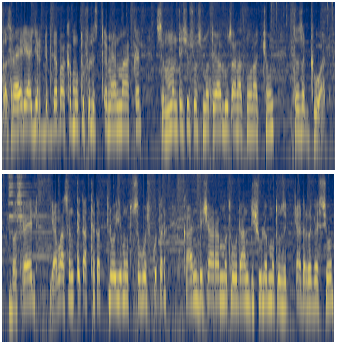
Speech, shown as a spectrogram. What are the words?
በእስራኤል የአየር ድብደባ ከሞቱ ፍልስጤማውያን መካከል 8300 ያሉ ህጻናት መሆናቸውን ተዘግቧል። በእስራኤል የሐማስን ጥቃት ተከትሎ የሞቱ ሰዎች ቁጥር ከ1400 ወደ 1200 ዝቅ ያደረገች ሲሆን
